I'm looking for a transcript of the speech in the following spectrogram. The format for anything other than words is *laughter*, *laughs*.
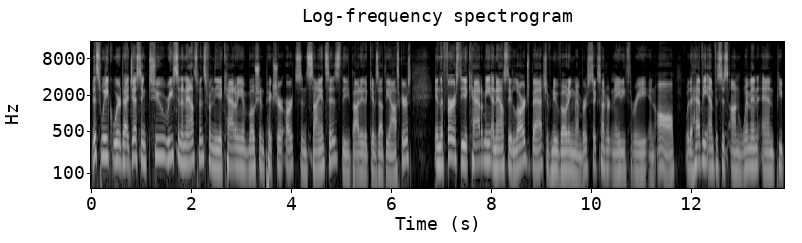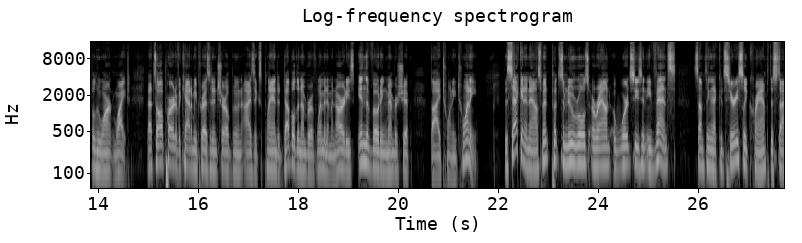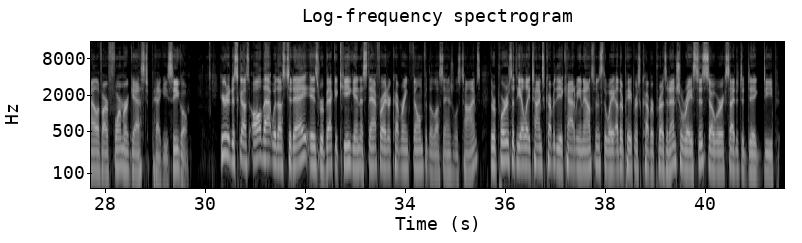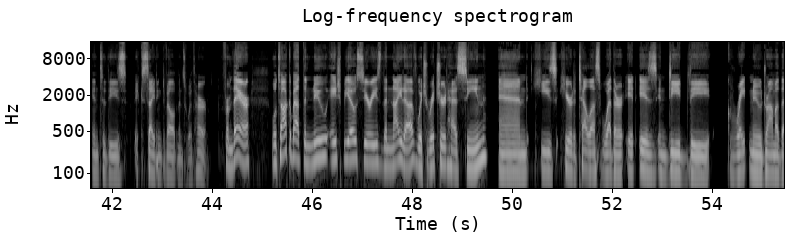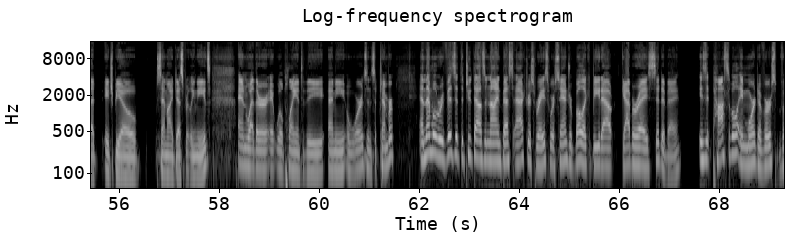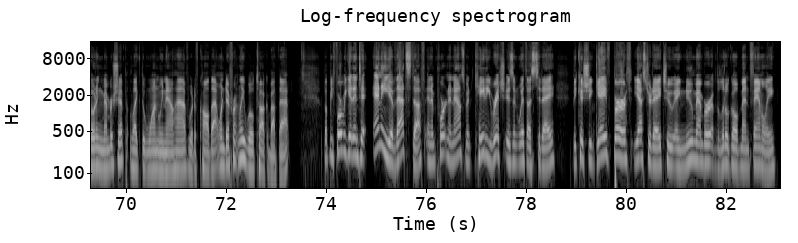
This week, we're digesting two recent announcements from the Academy of Motion Picture Arts and Sciences, the body that gives out the Oscars. In the first, the Academy announced a large batch of new voting members, 683 in all, with a heavy emphasis on women and people who aren't white. That's all part of Academy President Cheryl Boone Isaacs' plan to double the number of women and minorities in the voting membership by 2020. The second announcement put some new rules around award season events, something that could seriously cramp the style of our former guest, Peggy Siegel. Here to discuss all that with us today is Rebecca Keegan, a staff writer covering film for the Los Angeles Times. The reporters at the LA Times cover the Academy announcements the way other papers cover presidential races, so we're excited to dig deep into these exciting developments with her. From there, we'll talk about the new HBO series The Night of, which Richard has seen, and he's here to tell us whether it is indeed the great new drama that HBO semi desperately needs, and whether it will play into the Emmy Awards in September. And then we'll revisit the 2009 Best Actress race where Sandra Bullock beat out Gabourey Sidibe. Is it possible a more diverse voting membership like the one we now have would have called that one differently? We'll talk about that. But before we get into any of that stuff, an important announcement Katey Rich isn't with us today because she gave birth yesterday to a new member of the Little Gold Men family,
